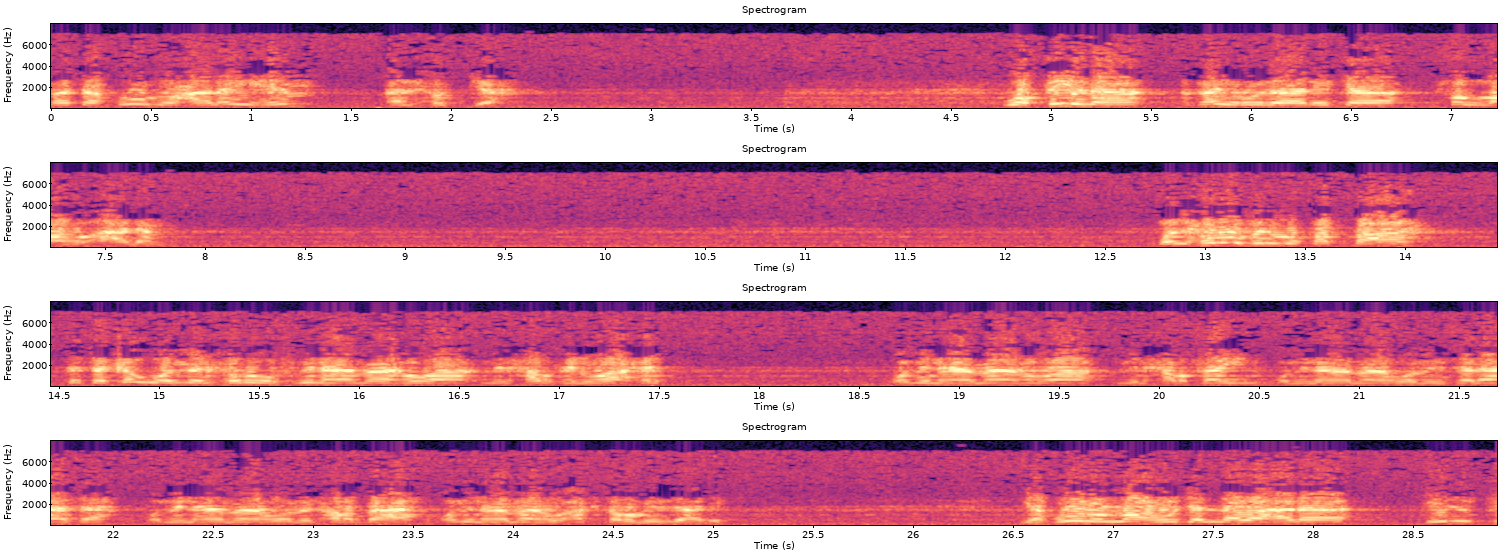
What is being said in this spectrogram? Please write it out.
فتقوم عليهم الحجة. وقيل غير ذلك فالله أعلم. والحروف المقطعة تتكون من حروف منها ما هو من حرف واحد ومنها ما هو من حرفين ومنها ما هو من ثلاثة ومنها ما هو من أربعة ومنها ما هو أكثر من ذلك. يقول الله جل وعلا تلك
